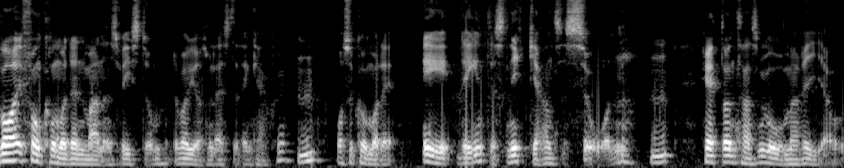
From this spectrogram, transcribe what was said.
Varifrån kommer den mannens visdom? Det var jag som läste den kanske. Mm. Och så kommer det Är det inte snickarens son? Mm. Heter inte hans mor Maria och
